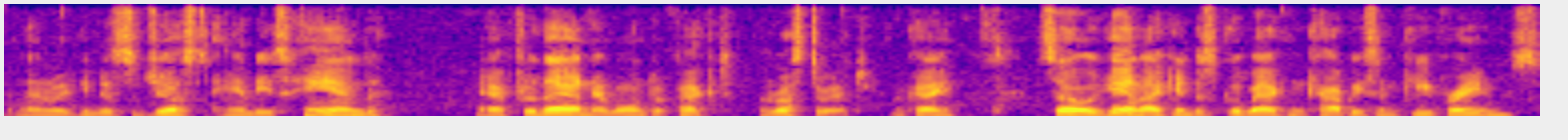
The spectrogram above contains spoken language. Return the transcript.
And then we can just adjust Andy's hand after that and it won't affect the rest of it. Okay, so again, I can just go back and copy some keyframes.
